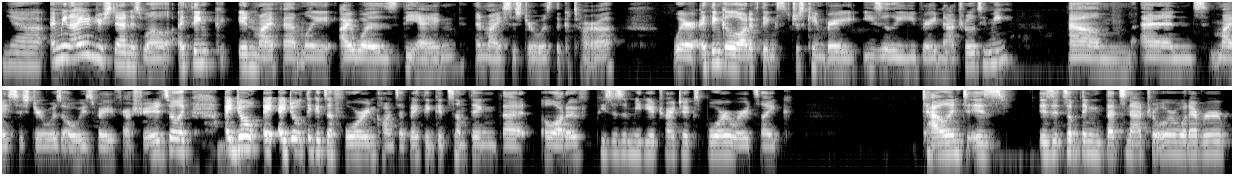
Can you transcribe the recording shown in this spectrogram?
Yeah, I mean, I understand as well. I think in my family, I was the Aang and my sister was the Katara, where I think a lot of things just came very easily, very natural to me. Um, and my sister was always very frustrated. So, like, I don't, I, I don't think it's a foreign concept. I think it's something that a lot of pieces of media try to explore, where it's like, talent is is it something that's natural or whatever?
